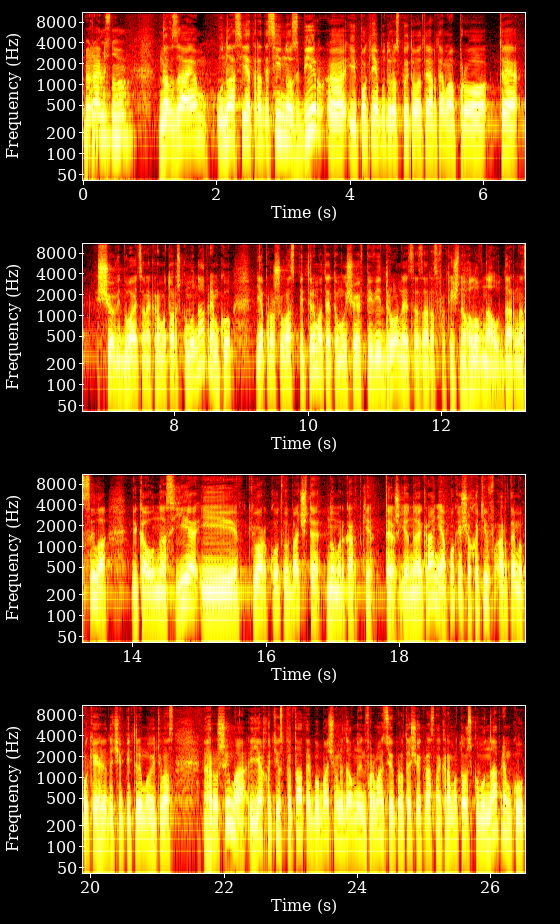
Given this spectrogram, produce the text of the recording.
Бажаємо знову. Навзаєм у нас є традиційно збір, е, і поки я буду розпитувати Артема про те, що відбувається на Краматорському напрямку, я прошу вас підтримати, тому що fpv дрони це зараз фактично головна ударна сила, яка у нас є. І QR-код, ви бачите, номер картки теж є на екрані. А поки що хотів Артеме, поки глядачі підтримують вас грошима, я хотів спитати, бо бачив недавно інформацію про те, що якраз на Краматорському напрямку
